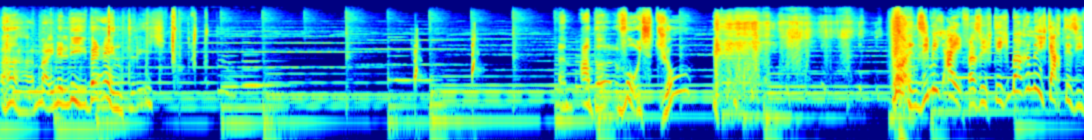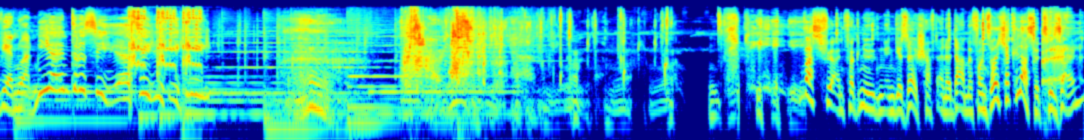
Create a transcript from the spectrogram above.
Ah, meine Liebe, endlich. Ähm, aber wo ist Joe? Wollen Sie mich eifersüchtig machen? Ich dachte, Sie wären nur an mir interessiert. Was für ein Vergnügen, in Gesellschaft einer Dame von solcher Klasse zu sein.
